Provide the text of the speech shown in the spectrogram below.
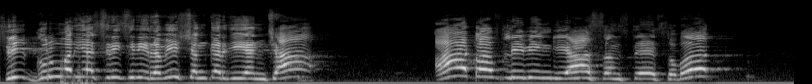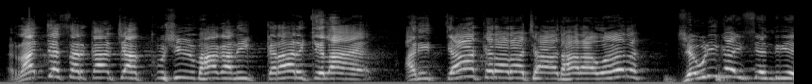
श्री गुरुवर्य श्री श्री रविशंकरजी यांच्या आर्ट ऑफ लिव्हिंग या संस्थेसोबत राज्य सरकारच्या कृषी विभागाने करार केलाय आणि त्या कराराच्या आधारावर जेवढी काही सेंद्रिय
